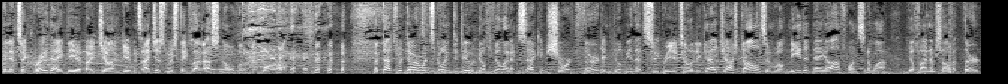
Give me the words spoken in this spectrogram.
And it's a great idea by John Gibbons. I just wish they'd let us know a little bit more often. but that's what Darwin's going to do. He'll fill in at second, short, third, and he'll be that super utility guy. Josh Donaldson will need a day off once in a while. He'll find himself at third.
